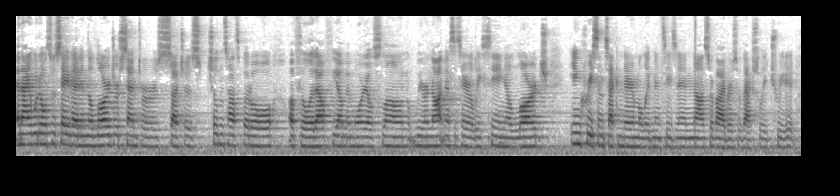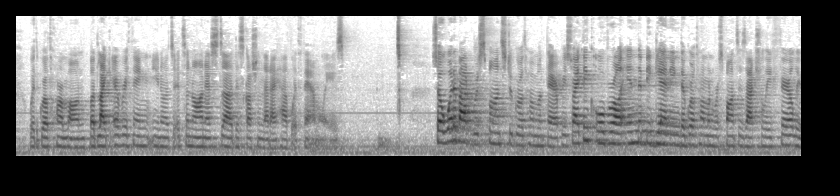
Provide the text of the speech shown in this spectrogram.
And I would also say that in the larger centers, such as Children's Hospital of Philadelphia, Memorial Sloan, we are not necessarily seeing a large increase in secondary malignancies in uh, survivors who've actually treated with growth hormone. But like everything, you know, it's, it's an honest uh, discussion that I have with families. So what about response to growth hormone therapy? So I think overall, in the beginning, the growth hormone response is actually fairly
